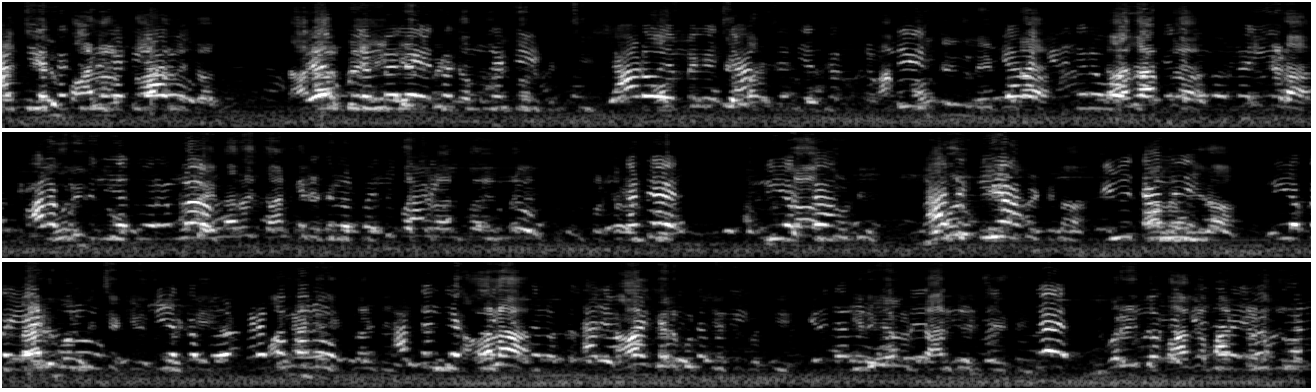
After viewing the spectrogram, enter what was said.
ఎస్ఎస్ పాలన కాదు. దాదాపు రెడ్డి. రెడ్డి ఇక్కడ పోలీసులు ఎన్ఆర్ఐ ఝాన్సీ రెడ్డిని తృప్తిపరచడానికి ఎమ్మెల్యే రాజకీయ జీవితాన్ని మీ యొక్క మీ యొక్క అర్థం టార్గెట్ చేసి ఎవరైతే బాగా మాట్లాడుతున్నారో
